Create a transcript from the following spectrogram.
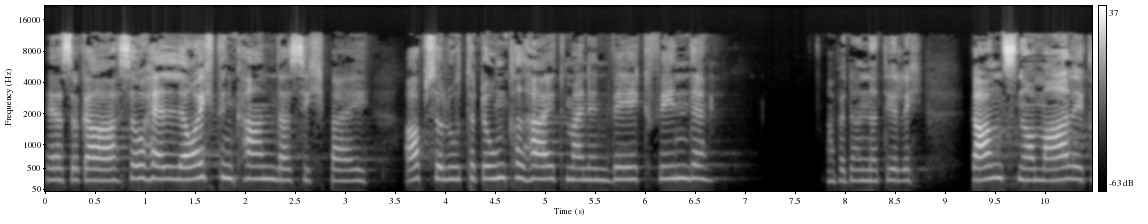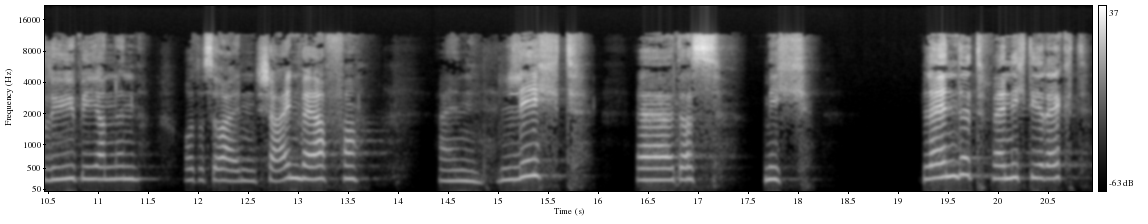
der sogar so hell leuchten kann, dass ich bei absoluter Dunkelheit meinen Weg finde. Aber dann natürlich ganz normale Glühbirnen oder so ein Scheinwerfer, ein Licht, äh, das mich blendet, wenn ich direkt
